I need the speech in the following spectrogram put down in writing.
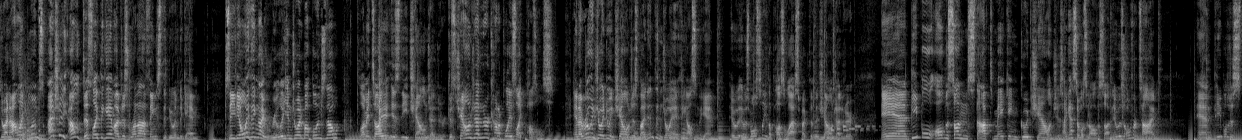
Do I not like Bloons? Actually, I don't dislike the game. I've just run out of things to do in the game. See, the only thing I really enjoyed about Bloons, though, let me tell you, is the challenge editor. Because challenge editor kind of plays like puzzles. And I really enjoyed doing challenges, but I didn't enjoy anything else in the game. It, it was mostly the puzzle aspect of the challenge editor. And people all of a sudden stopped making good challenges. I guess it wasn't all of a sudden, it was over time. And people just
